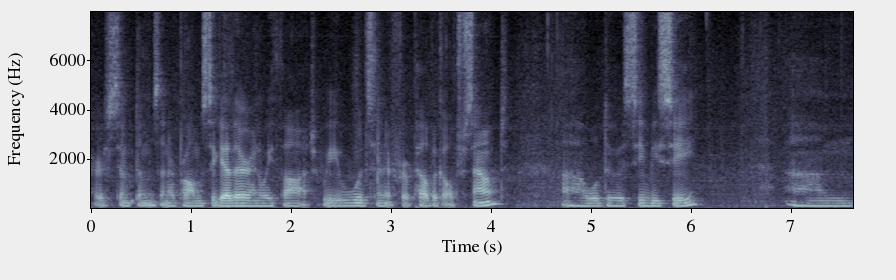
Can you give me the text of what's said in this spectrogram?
her symptoms and her problems together and we thought we would send her for a pelvic ultrasound. Uh, we'll do a CBC um,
